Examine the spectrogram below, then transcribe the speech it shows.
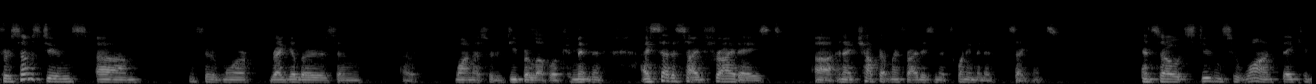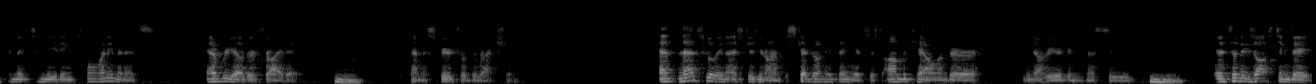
for some students, um, sort of more regulars and uh, want a sort of deeper level of commitment, I set aside Fridays uh, and I chopped up my Fridays into 20 minute segments. And so students who want, they can commit to meeting 20 minutes every other Friday. Mm-hmm kind of spiritual direction. And that's really nice because you don't have to schedule anything. It's just on the calendar. You know who you're going to see. Mm-hmm. It's an exhausting day,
